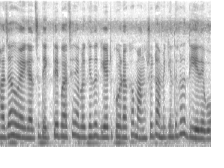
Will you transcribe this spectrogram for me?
ভাজা হয়ে গেছে, দেখতেই পাচ্ছেন। এবার কিন্তু গেট করে রাখা মাংসটা আমি কিন্তু এখানে দিয়ে দেবো।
